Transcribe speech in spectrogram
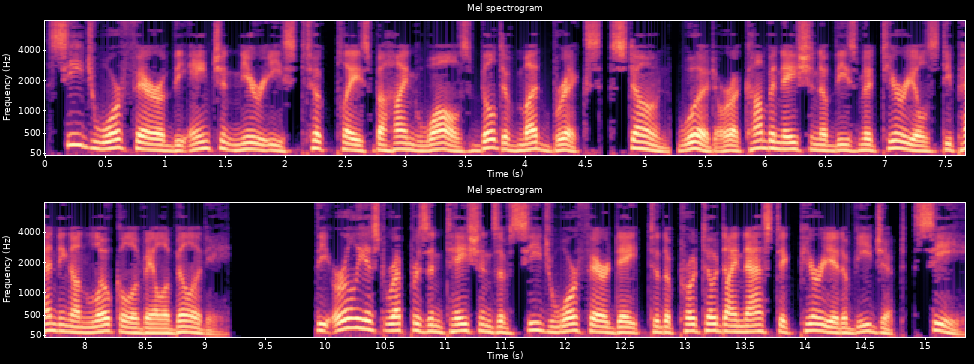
Siege warfare of the ancient Near East took place behind walls built of mud bricks, stone, wood or a combination of these materials depending on local availability. The earliest representations of siege warfare date to the proto-dynastic period of Egypt, c.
